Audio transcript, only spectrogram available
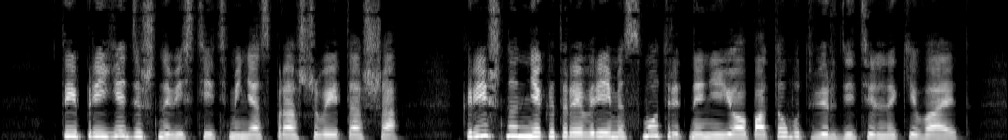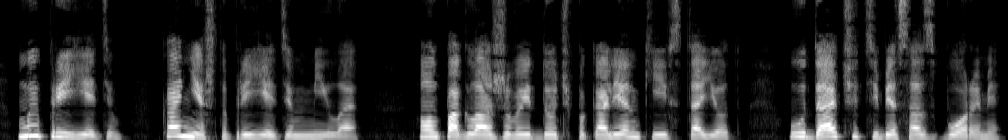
«Ты приедешь навестить меня?» — спрашивает Аша. Кришнан некоторое время смотрит на нее, а потом утвердительно кивает. «Мы приедем. Конечно, приедем, милая». Он поглаживает дочь по коленке и встает. «Удачи тебе со сборами».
